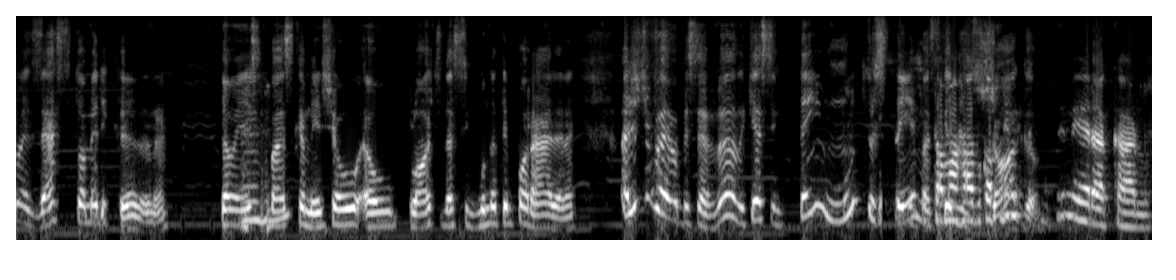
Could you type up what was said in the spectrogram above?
o exército americano, né? Então esse Uhum. basicamente é o, é o plot da segunda temporada, né? A gente vai observando que, assim, tem muitos temas tá que amarrado eles com jogam. a primeira, Carlos.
